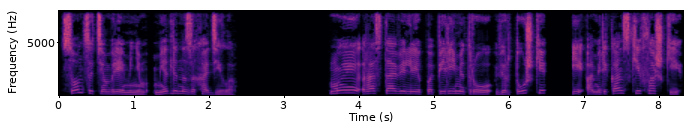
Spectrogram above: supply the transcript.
Солнце тем временем медленно заходило. Мы расставили по периметру вертушки и американские флажки.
